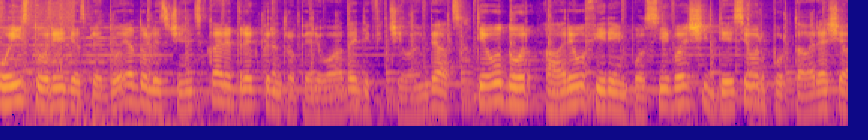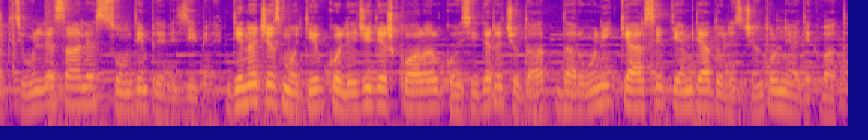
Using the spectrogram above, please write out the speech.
o istorie despre doi adolescenți care trec printr-o perioadă dificilă în viață. Teodor are o fire impulsivă și deseori purtarea și acțiunile sale sunt imprevizibile. Din acest motiv, colegii de școală îl consideră ciudat, dar unii chiar se tem de adolescentul neadecvat.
